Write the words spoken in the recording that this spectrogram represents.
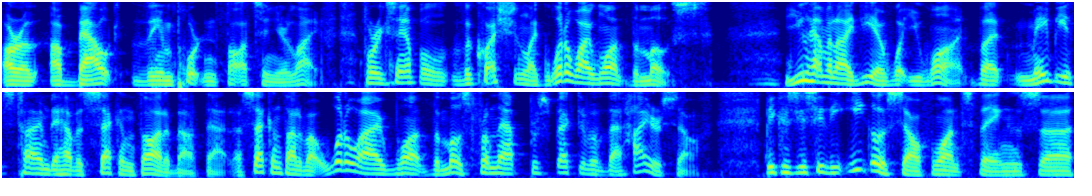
are about the important thoughts in your life. For example, the question like, what do I want the most? you have an idea of what you want, but maybe it's time to have a second thought about that. A second thought about what do I want the most from that perspective of that higher self. Because you see, the ego self wants things uh,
